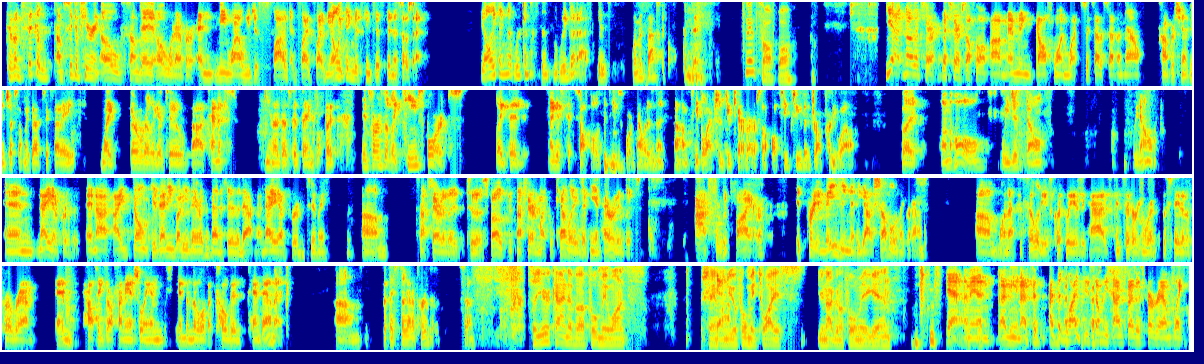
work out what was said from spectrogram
Because I'm sick of I'm sick of hearing, oh, someday, oh, whatever. And meanwhile, we just slide and slide, slide. And the only thing that's consistent is Jose. The only thing that we're consistent, we're good at is women's basketball. That's it. and softball. Yeah, no, that's fair. That's fair. Softball. Um, I mean, golf won what six out of seven now, conference championship, something like that. Six out of eight. Like they're really good too. Uh, tennis, you know, does good things. But in terms of like team sports, like that, I guess softball is a team sport now, isn't it? Um, people actually do care about our softball team too. They draw pretty well. But on the whole, we just don't. We don't. And now you got to prove it. And I, I, don't give anybody there the benefit of the doubt. Now you got to prove it to me. Um, it's not fair to the to those folks. It's not fair to Michael Kelly that he inherited this absolute fire. It's pretty amazing that he got a shovel in the ground um, on that facility as quickly as he has, considering what the state of the program and how things are financially in in the middle of a COVID pandemic. Um, but they still got to prove it. So, so you're kind of a fool me once, shame yeah. on you. Fool me twice, you're not going to fool me again yeah, I mean, I mean, I've been I've been lied to so many times by this program. Like,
